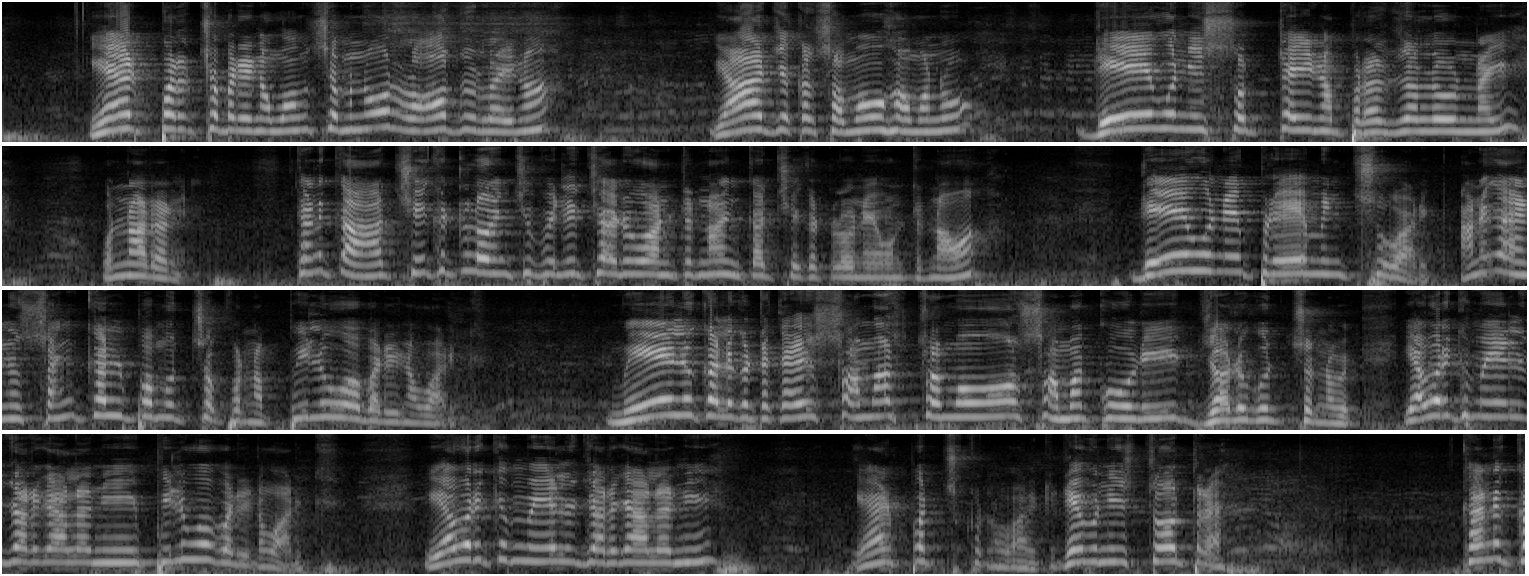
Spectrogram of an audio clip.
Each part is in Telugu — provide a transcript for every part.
ఏర్పరచబడిన వంశమును రాజులైన యాజక సమూహమును దేవుని సొత్తైన ఉన్నాయి ఉన్నారని. కనుక చీకటిలోంచి పిలిచాడు అంటున్నా ఇంకా చీకటిలోనే ఉంటున్నావా? దేవుని ప్రేమించు వారికి అనగా ఆయన సంకల్పము చొప్పున పిలువబడిన వారికి మేలు కలుగుటకై సమస్తము సమకూడి జరుగుచున్నవి. ఎవరికి మేలు జరగాలని పిలువబడిన వారికి ఎవరికి మేలు జరగాలని ఏర్పరచుకున్న వారికి. దేవుని స్తోత్ర. కనుక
